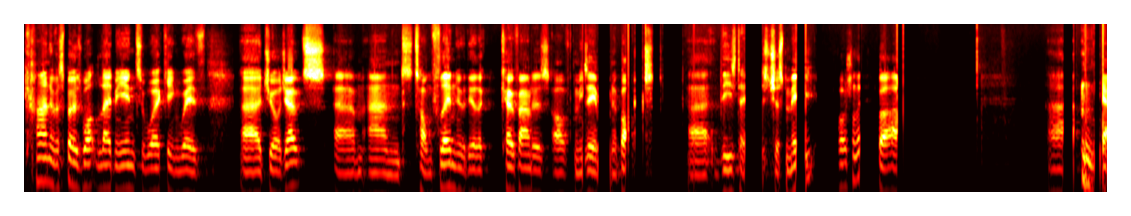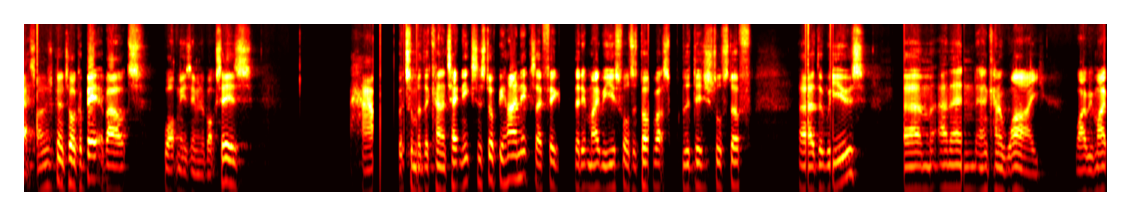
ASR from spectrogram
kind of, I suppose, what led me into working with uh, George Oates um, and Tom Flynn, who are the other co-founders of Museum in a Box. Uh, these days, it's just me, unfortunately. But uh, yeah, so I'm just going to talk a bit about what Museum in a Box is, how some of the kind of techniques and stuff behind it, because I figured that it might be useful to talk about some of the digital stuff uh, that we use, um, and then and kind of why why we might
